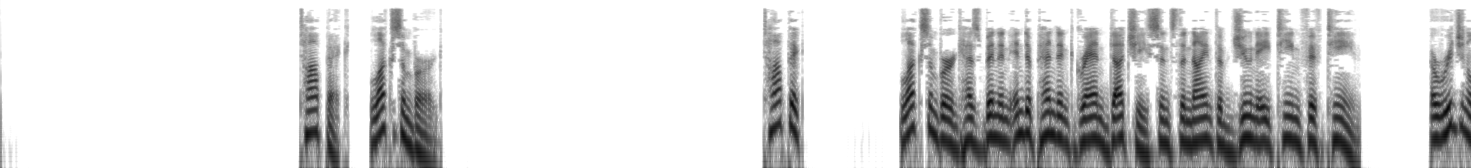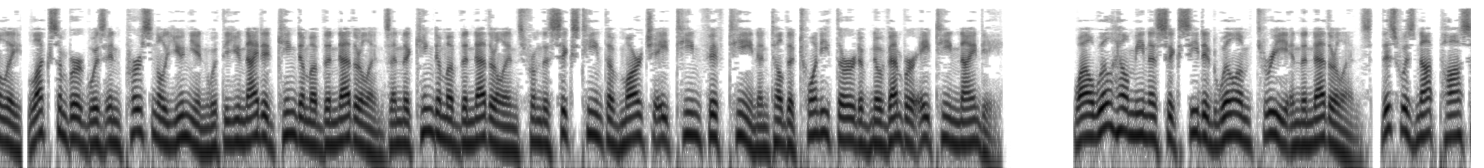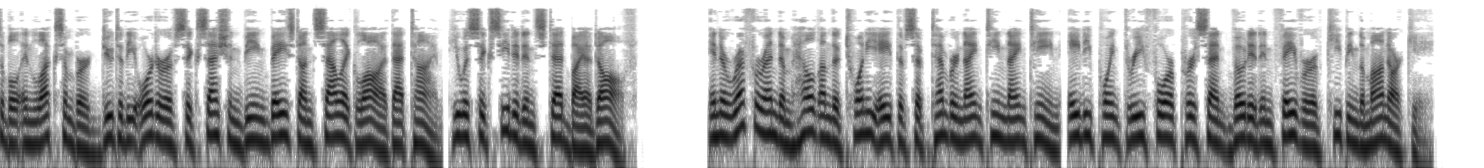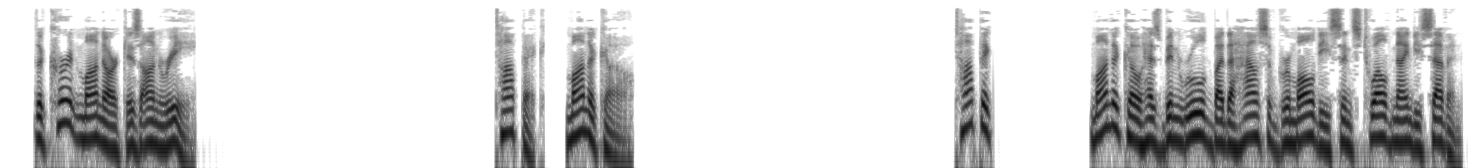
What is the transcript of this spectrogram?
Luxembourg Luxembourg has been an independent Grand Duchy since 9 June 1815. Originally, Luxembourg was in personal union with the United Kingdom of the Netherlands and the Kingdom of the Netherlands from 16 March 1815 until 23 November 1890. While Wilhelmina succeeded Willem III in the Netherlands, this was not possible in Luxembourg due to the order of succession being based on Salic law at that time, he was succeeded instead by Adolphe. In a referendum held on 28 September 1919, 80.34% voted in favour of keeping the monarchy. The current monarch is Henri. Monaco Monaco has been ruled by the House of Grimaldi since 1297.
